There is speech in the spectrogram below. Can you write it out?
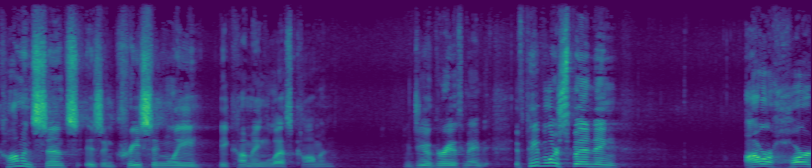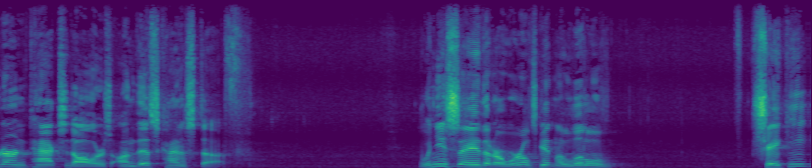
Common sense is increasingly becoming less common. Would you agree with me? If people are spending our hard earned tax dollars on this kind of stuff, wouldn't you say that our world's getting a little shaky?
